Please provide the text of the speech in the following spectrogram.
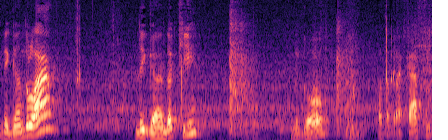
Ligando lá, ligando aqui. Ligou. Volta para cá, filho.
